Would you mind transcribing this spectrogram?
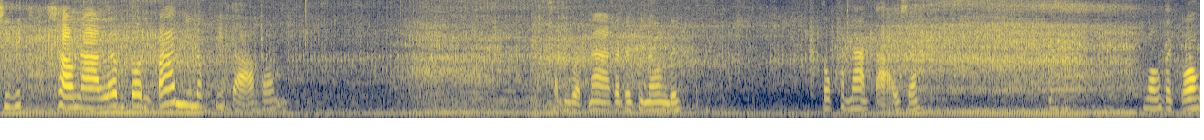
ชีวิตชาวนาเริ่มต้นป้ามีนกพิกาพร้อมตำรวจหน้าก็ได้อพี่น้องเลยตกขนาดตายซะ มองแต่กล้อง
